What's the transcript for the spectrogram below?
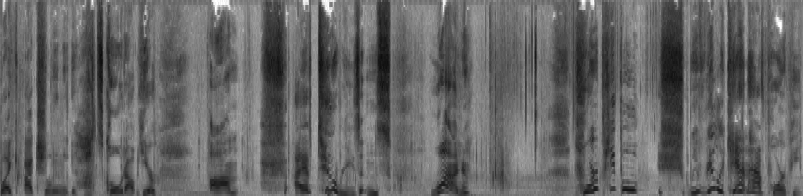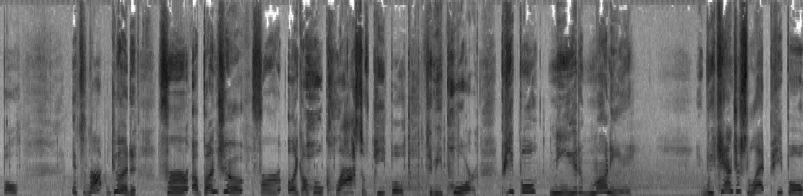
Like, actually. It's cold out here. Um, I have two reasons. One, poor people, we really can't have poor people it's not good for a bunch of for like a whole class of people to be poor. People need money. We can't just let people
